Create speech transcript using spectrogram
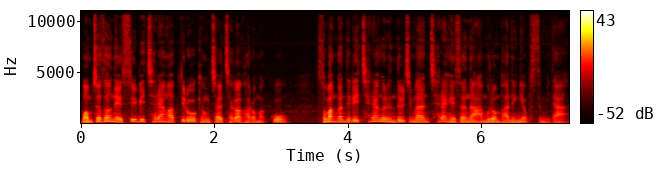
멈춰선 SUV 차량 앞뒤로 경찰차가 가로막고 소방관들이 차량을 흔들지만 차량에서는 아무런 반응이 없습니다.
